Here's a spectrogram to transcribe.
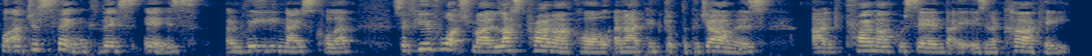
But I just think this is a really nice colour. So if you've watched my last Primark haul and I picked up the pyjamas and Primark was saying that it is in a khaki,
